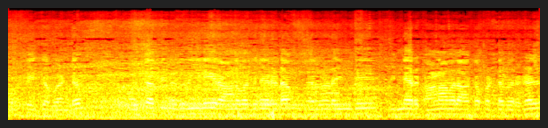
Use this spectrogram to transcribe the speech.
பொறுப்பேற்க வேண்டும். யுத்தத்தின் இறுதியிலே ராணுவத்தினரிடம் சரணடைந்து பின்னர் காணாமலாக்கப்பட்டவர்கள்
